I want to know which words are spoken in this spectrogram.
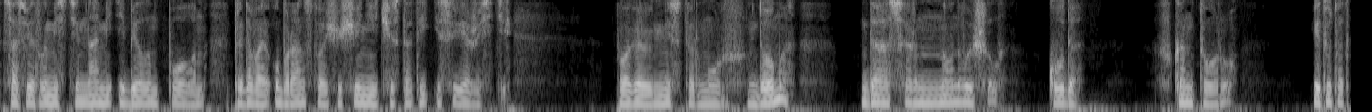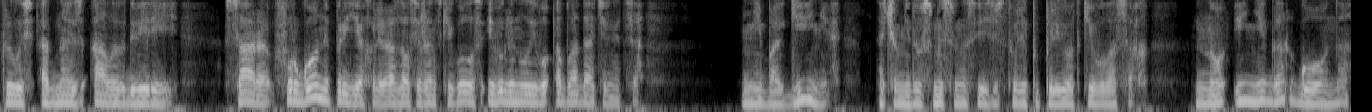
со светлыми стенами и белым полом, придавая убранству ощущение чистоты и свежести — «Полагаю, мистер Мур дома?» «Да, сэр, но он вышел». «Куда?» «В контору». И тут открылась одна из алых дверей. «Сара, фургоны приехали!» — раздался женский голос, и выглянула его обладательница. «Не богиня», о чем недвусмысленно свидетельствовали попельотки в волосах, но и не Гаргона,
